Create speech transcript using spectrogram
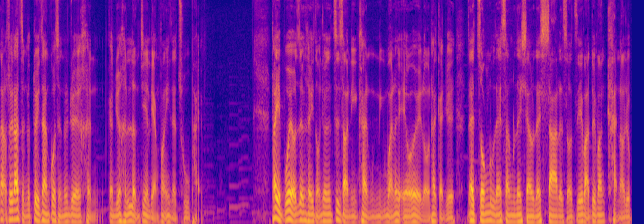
那所以他整个对战过程中就会很感觉很冷静的两方一直在出牌，他也不会有任何一种就是至少你看你玩那个 L O L，他感觉在中路、在上路、在下路在杀的时候，直接把对方砍，然后就。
